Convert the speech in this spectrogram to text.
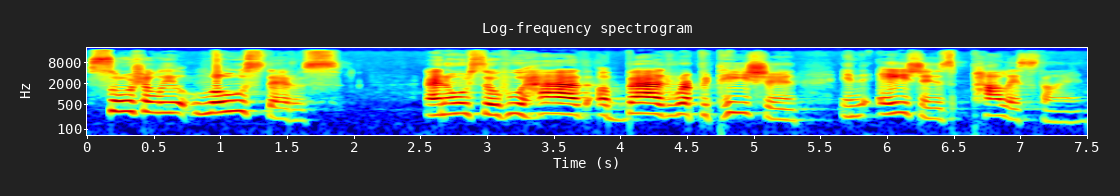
socially low status and also who had a bad reputation in ancient Palestine.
